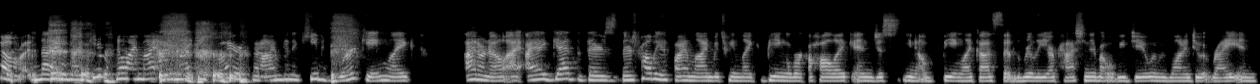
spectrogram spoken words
no, not, like, no, I might I might be tired, but I'm gonna keep working. Like I don't know. I, I get that there's there's probably a fine line between like being a workaholic and just you know being like us that really are passionate about what we do and we want to do it right and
